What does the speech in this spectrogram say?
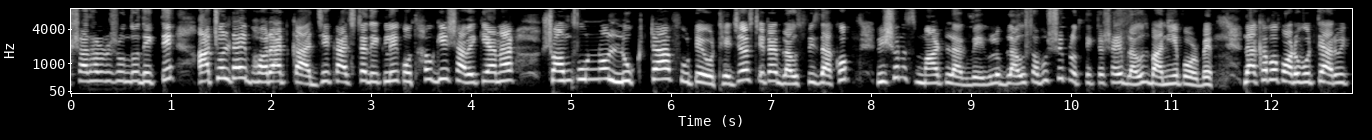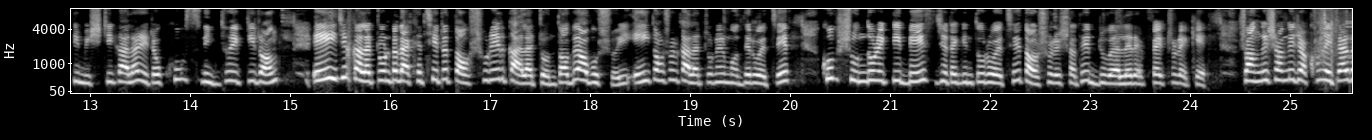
অসাধারণ সুন্দর দেখতে। আঁচলটাই ভরাট কাজ, যে কাজটা দেখলে কোথাও গিয়ে সাবেকি আনার সম্পূর্ণ লুকটা ফুটে ওঠে। জাস্ট এটার ব্লাউজ পিস দেখো, ভীষণ স্মার্ট লাগবে। এগুলো ব্লাউজ অবশ্যই প্রত্যেকটা শাড়ি ব্লাউজ বানিয়ে পড়বে দেখাবো পরবর্তী আরও একটি মিষ্টি কালার এটাও খুব স্নিগ্ধ একটি রং। এই যে কালার টোনটা দেখাচ্ছি, এটা তসরের কালার টোন তবে অবশ্যই এই তসর কালার টোনের মধ্যে রয়েছে খুব সুন্দর একটি বেস যেটা কিন্তু রয়েছে তসরের সাথে ডুয়েলের এফেক্ট রেখে। সঙ্গে সঙ্গে যখন এটার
